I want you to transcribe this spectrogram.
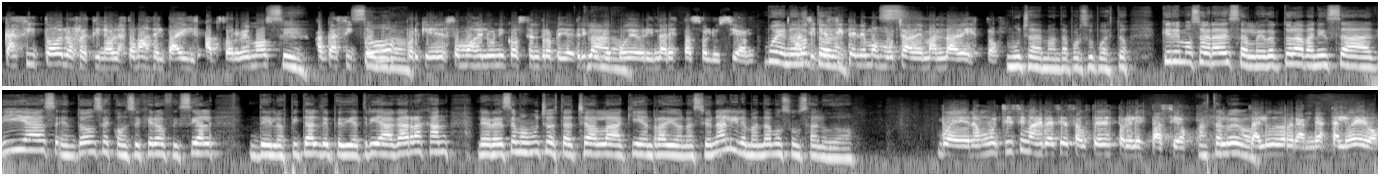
casi todos los retinoblastomas del país, absorbemos a casi todos porque somos el único centro pediátrico que puede brindar esta solución. Bueno, Así que sí tenemos mucha demanda de esto. Mucha demanda, por supuesto. Queremos agradecerle, doctora Vanessa Díaz, entonces consejera oficial del Hospital de Pediatría Garrahan. Le agradecemos mucho esta charla aquí en Radio Nacional y le mandamos un saludo. Bueno, muchísimas gracias a ustedes por el espacio. Hasta luego. saludo grande, hasta luego.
